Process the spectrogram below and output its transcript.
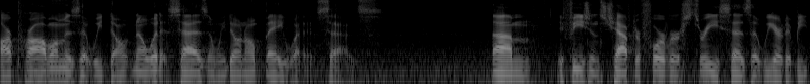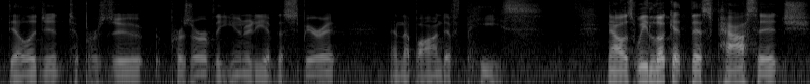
Our problem is that we don't know what it says and we don't obey what it says. Um, Ephesians chapter 4, verse 3 says that we are to be diligent to preserve, the unity of the Spirit and the bond of peace. Now, as we look at this passage,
